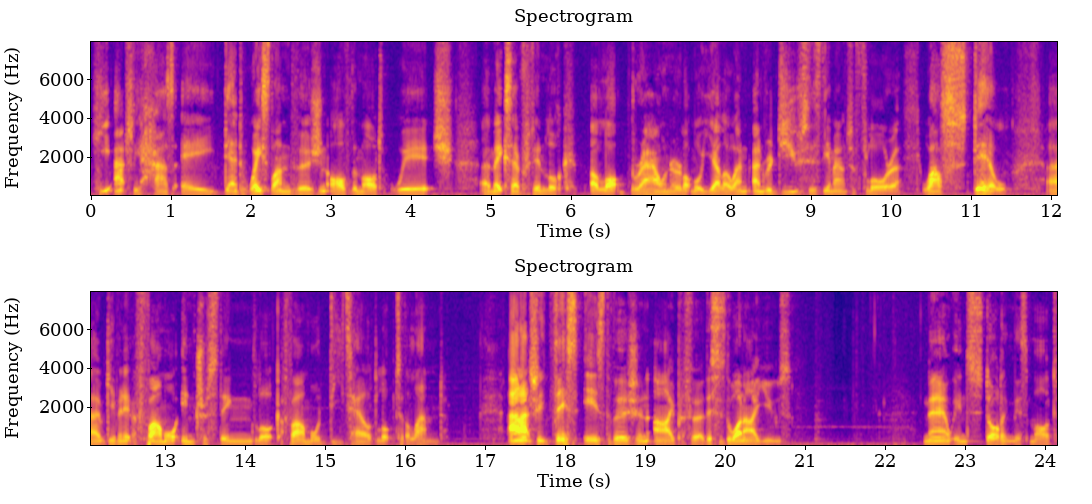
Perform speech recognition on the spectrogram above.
He actually has a dead wasteland version of the mod, which uh, makes everything look a lot browner, a lot more yellow, and, and reduces the amount of flora, while still uh, giving it a far more interesting look, a far more detailed look to the land. And actually, this is the version I prefer. This is the one I use. Now, installing this mod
